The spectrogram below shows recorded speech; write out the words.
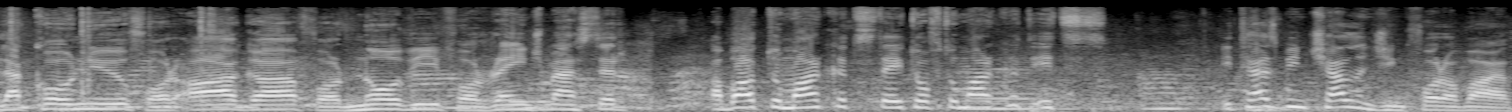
La Cornue, for Aga, for Novi, for Rangemaster. About the market, state of the market, it's it has been challenging for a while,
